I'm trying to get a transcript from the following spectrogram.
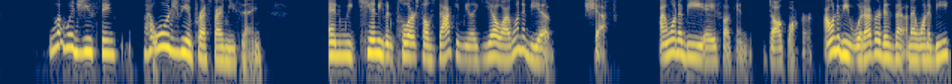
what would you think what would you be impressed by me saying? And we can't even pull ourselves back and be like, yo, I want to be a chef. I want to be a fucking dog walker. I want to be whatever it is that I want to be.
